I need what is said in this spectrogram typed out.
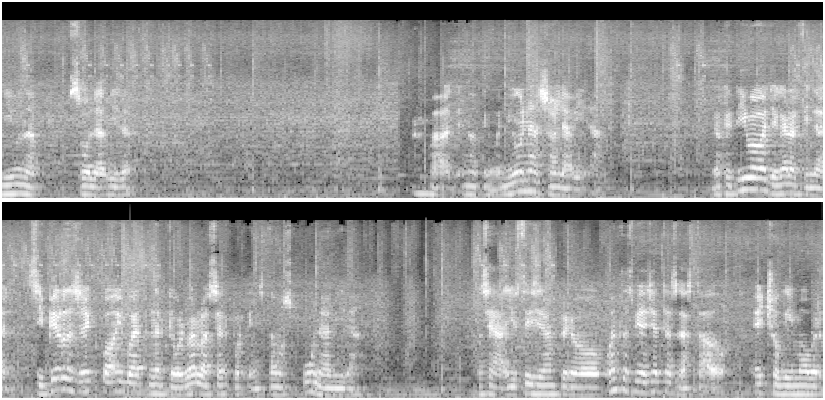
ni una sola vida. Vale, no tengo ni una sola vida. Mi objetivo llegar al final. Si pierdo checkpoint voy a tener que volverlo a hacer porque necesitamos una vida. O sea, y ustedes dirán, pero ¿cuántas vidas ya te has gastado? He hecho game over.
